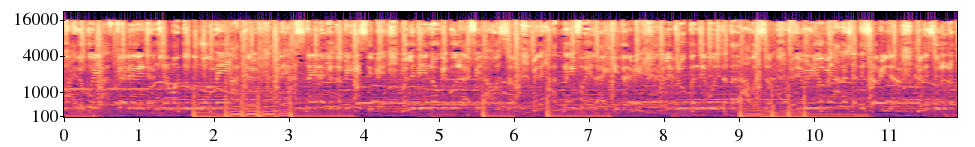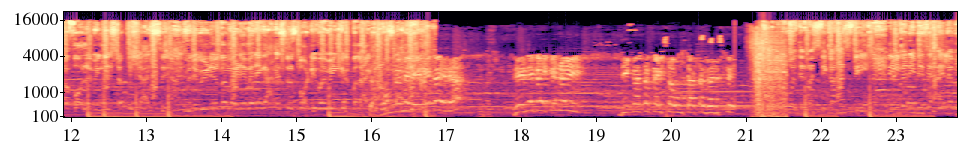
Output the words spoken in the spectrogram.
भाई लोग को याद कर तो दुआ में फैलाया भी भले ब्रो बंदे बोलता था रावत मेरे वीडियो में आना चाहते सभी जन। मैंने शुरू रखा फॉलोइंग इंस्टा पे शायद से। मेरे वीडियो को मेरे मेरे गाने सुन स्पॉटिफाई विंग ऐप लाइक बॉम्बे में रहने का है ना? रहने का है कि नहीं? दिखा था कैसा उठा था घर से। बोलते बस्ती का हस्ती। दिल गरीबी से आई लव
